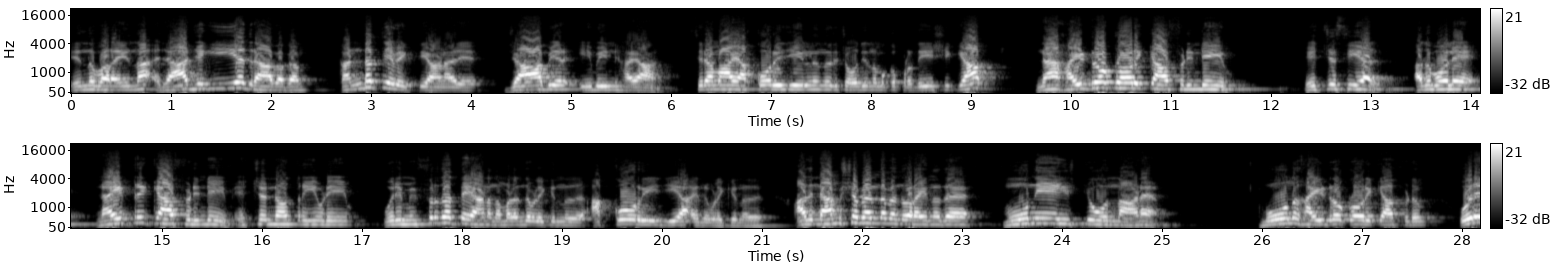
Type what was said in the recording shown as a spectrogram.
എന്ന് പറയുന്ന രാജകീയ ദ്രാവകം കണ്ടെത്തിയ വ്യക്തിയാണ് ആര്? ജാബിർ ഇബിൻ ഹയാൻ. സ്ഥിരമായ അക്കോറിജിയിൽ നിന്നൊരു ചോദ്യം നമുക്ക് പ്രതീക്ഷിക്കാം. ഹൈഡ്രോക്ലോറിക് ആസിഡിന്റെയും എച്ച് സി എൽ അതുപോലെ നൈട്രിക് ആസിഡിന്റെയും എച്ച് എൻ ഒ ത്രീയുടെയും ഒരു മിശ്രിതത്തെയാണ് നമ്മൾ എന്ത് വിളിക്കുന്നത്? അക്കോറീജിയ എന്ന് വിളിക്കുന്നത്. അതിന്റെ അംശബന്ധം എന്ന് പറയുന്നത് മൂന്നേ ഇസ്റ്റു ഒന്നാണ്. മൂന്ന് ഹൈഡ്രോക്ലോറിക് ആസിഡും ഒരു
